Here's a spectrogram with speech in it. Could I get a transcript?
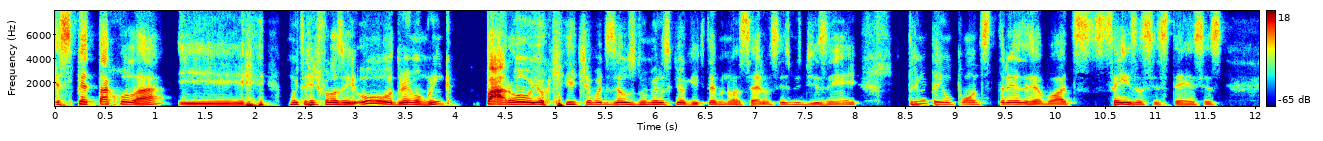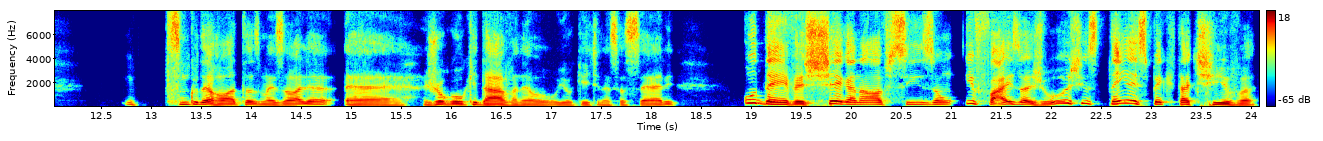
espetacular e muita gente falou assim: o Draymond Green parou o Jokic. Eu vou dizer os números que o Jokic terminou a série, vocês me dizem aí: 31 pontos, 13 rebotes, 6 assistências, 5 derrotas, mas olha, é, jogou o que dava, né? O Jokic nessa série. O Denver chega na off-season e faz ajustes, tem a expectativa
